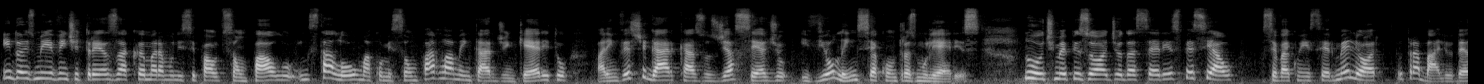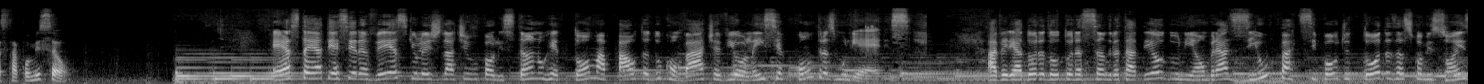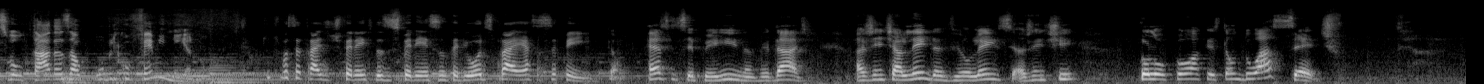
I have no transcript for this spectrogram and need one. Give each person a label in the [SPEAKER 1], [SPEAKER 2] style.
[SPEAKER 1] Em 2023, a Câmara Municipal de São Paulo instalou uma comissão parlamentar de inquérito para investigar casos de assédio e violência contra as mulheres. No último episódio da série especial, você vai conhecer melhor o trabalho desta comissão.
[SPEAKER 2] Esta é a terceira vez que o Legislativo paulistano retoma a pauta do combate à violência contra as mulheres. A vereadora doutora Sandra Tadeu, do União Brasil, participou de todas as comissões voltadas ao público feminino.
[SPEAKER 3] O que você traz de diferente das experiências anteriores para essa CPI?
[SPEAKER 4] Então, essa CPI, na verdade, a gente, além da violência, a gente colocou a questão do assédio.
